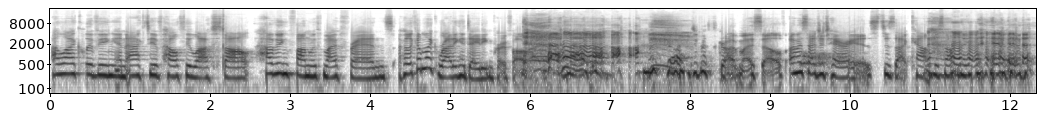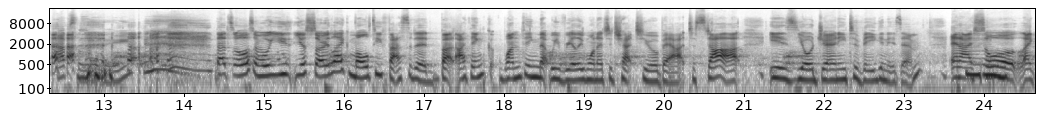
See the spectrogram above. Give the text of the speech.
I like living an active, healthy lifestyle, having fun with my friends. I feel like I'm like writing a dating profile right to describe myself. I'm a Sagittarius. Does that count for something? Absolutely. That's awesome. Well, you, you're so like multifaceted, but I think one thing that we really wanted to chat to you about to start is your journey to veganism. And I saw, mm. like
